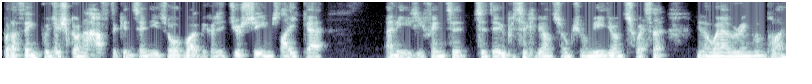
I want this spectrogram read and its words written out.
But I think we're just going to have to continue talking about it because it just seems like uh, an easy thing to, to do, particularly on social media, on Twitter. You know, whenever England play.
